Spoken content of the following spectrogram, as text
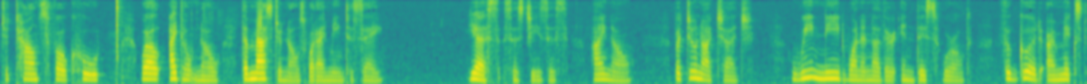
to townsfolk who, well, I don't know. The Master knows what I mean to say. Yes, says Jesus, I know. But do not judge. We need one another in this world. The good are mixed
